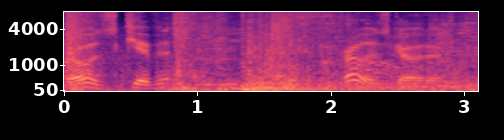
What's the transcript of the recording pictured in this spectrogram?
Bro is giving. Bro is goaded.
